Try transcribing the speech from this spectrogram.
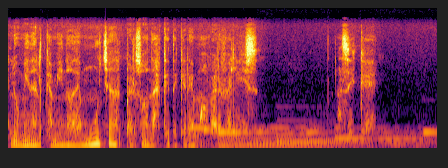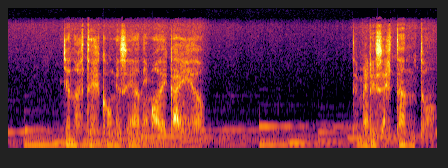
ilumina el camino de muchas personas que te queremos ver feliz. Así que ya no estés con ese ánimo decaído. Te mereces tanto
